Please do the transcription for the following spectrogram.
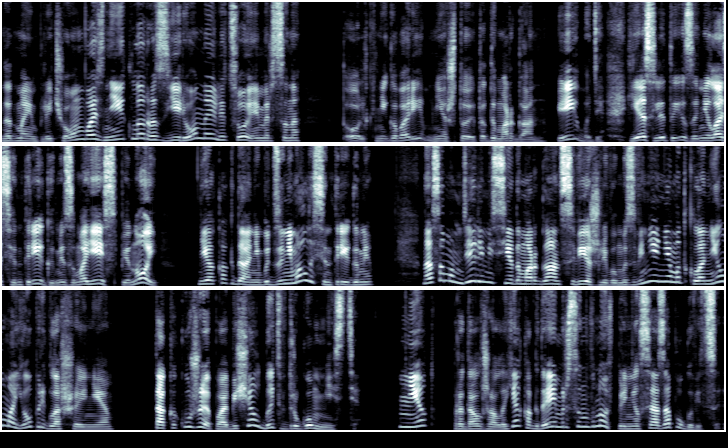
Над моим плечом возникло разъяренное лицо Эмерсона. «Только не говори мне, что это Деморган. Пибоди, если ты занялась интригами за моей спиной...» «Я когда-нибудь занималась интригами?» На самом деле месье Деморган с вежливым извинением отклонил мое приглашение, так как уже пообещал быть в другом месте. «Нет», — продолжала я, когда Эмерсон вновь принялся за пуговицы.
